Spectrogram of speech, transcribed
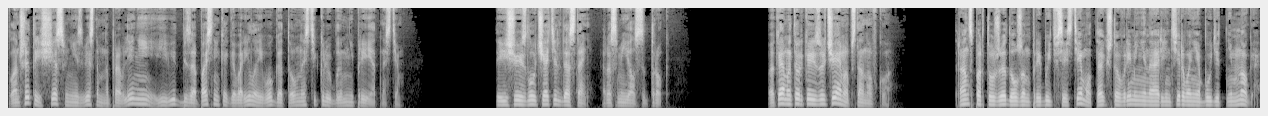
Планшет исчез в неизвестном направлении, и вид безопасника говорил о его готовности к любым неприятностям. «Ты еще излучатель достань», — рассмеялся Трок. «Пока мы только изучаем обстановку. Транспорт уже должен прибыть в систему, так что времени на ориентирование будет немного.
